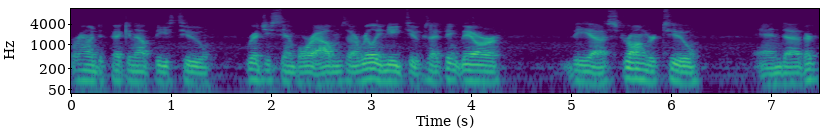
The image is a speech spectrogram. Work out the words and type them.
around to picking up these two Richie Sambora albums, and I really need to because I think they are the uh, stronger two, and uh, they're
